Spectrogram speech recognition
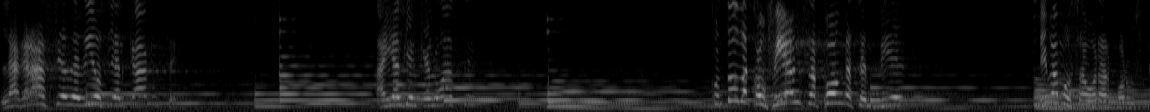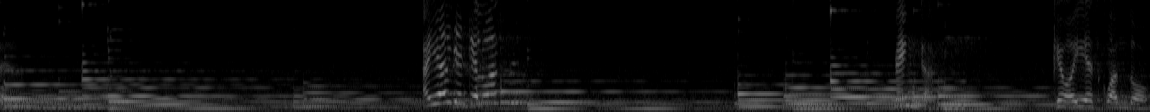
la gracia de Dios le alcance. ¿Hay alguien que lo hace? Con toda confianza póngase en pie y vamos a orar por usted. ¿Hay alguien que lo hace? Venga, que hoy es cuando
